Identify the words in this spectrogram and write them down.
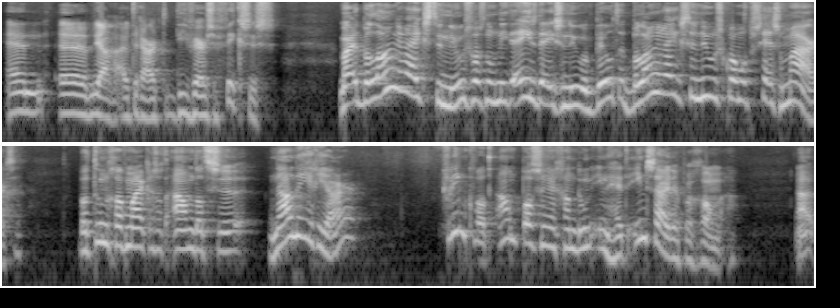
En uh, ja, uiteraard diverse fixes. Maar het belangrijkste nieuws was nog niet eens deze nieuwe beeld. Het belangrijkste nieuws kwam op 6 maart. Want toen gaf Microsoft aan dat ze na 9 jaar flink wat aanpassingen gaan doen in het Insider-programma. Nou,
